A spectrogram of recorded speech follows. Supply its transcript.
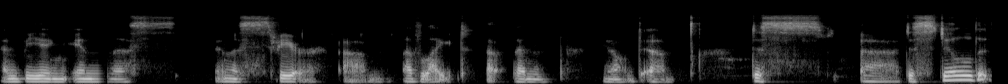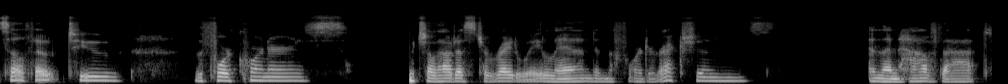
and being in this in this sphere um, of light that then you know um, dis, uh, distilled itself out to the four corners which allowed us to right away land in the four directions and then have that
